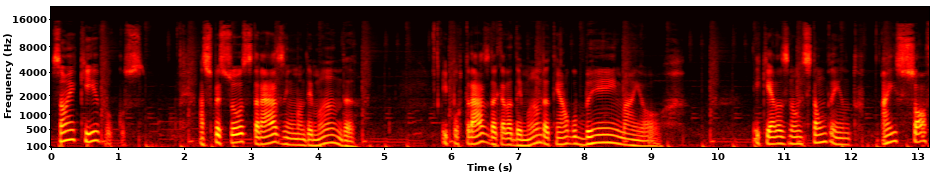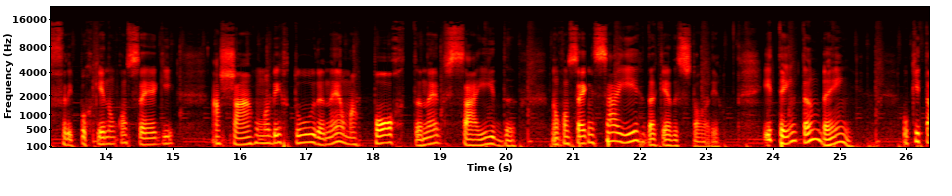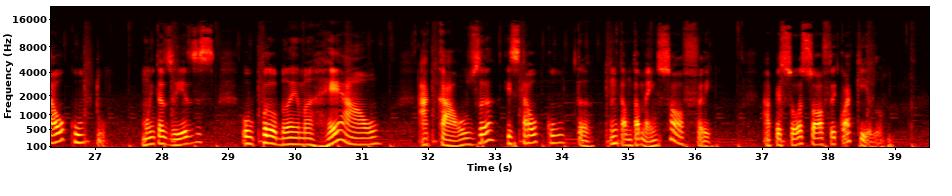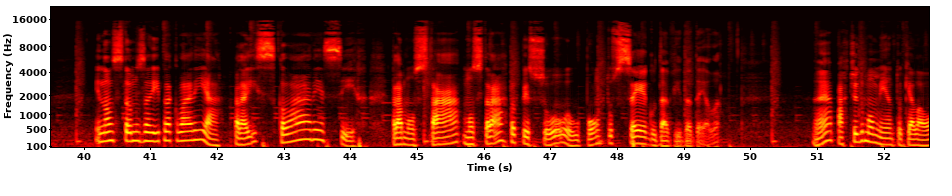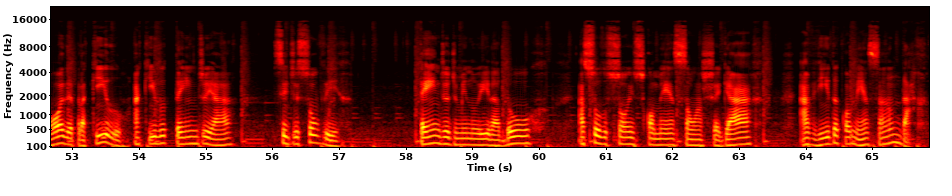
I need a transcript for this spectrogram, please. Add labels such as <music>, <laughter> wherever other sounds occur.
São equívocos. As pessoas trazem uma demanda e por trás daquela demanda tem algo bem maior e que elas não estão vendo aí sofre porque não consegue achar uma abertura, né, uma porta, né, de saída. Não conseguem sair daquela história. E tem também o que está oculto. Muitas vezes o problema real, a causa está oculta. Então também sofre. A pessoa sofre com aquilo. E nós estamos aí para clarear para esclarecer, para mostrar, mostrar para a pessoa o ponto cego da vida dela. Né? A partir do momento que ela olha para aquilo, aquilo tende a se dissolver, tende a diminuir a dor, as soluções começam a chegar, a vida começa a andar.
